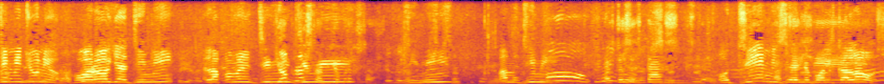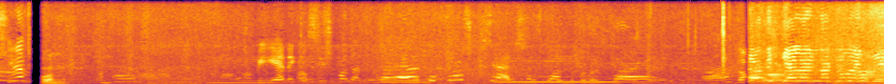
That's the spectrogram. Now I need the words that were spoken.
Jimmy Junior. Χορό για Jimmy. Έλα πάμε Jimmy Jimmy. Jimmy. Πάμε Jimmy. Αυτός θα φτάσει. Ο Jimmy δεν είναι πολύ καλός. Λοιπόν, Πηγαίνει και εσείς κοντά. Το πώς ξέρεις Ό,τι κι άλλο είναι ακόμα εκεί.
